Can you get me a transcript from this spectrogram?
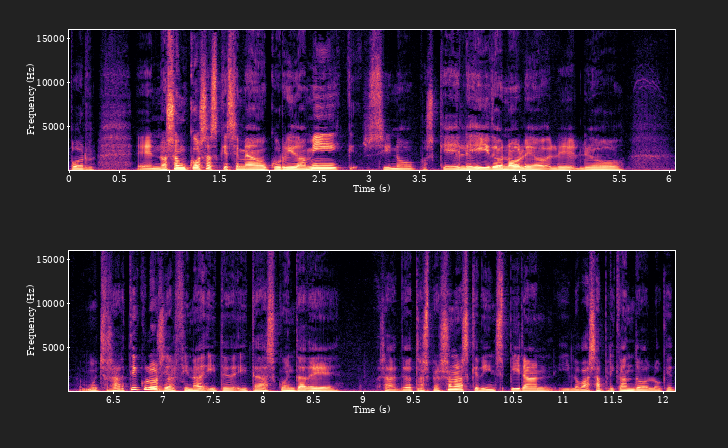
por, no son cosas que se me han ocurrido a mí, sino pues que he leído, ¿no? Leo, leo muchos artículos y al final y te, das cuenta de, o sea, de otras personas que te inspiran y lo vas aplicando lo que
